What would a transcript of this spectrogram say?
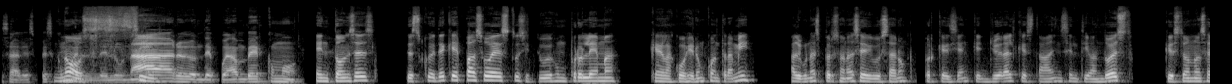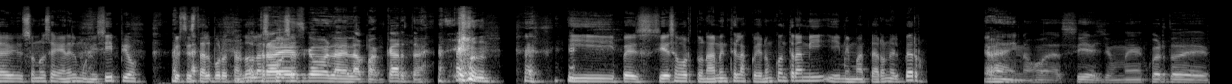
Sale después como el de lunar, donde puedan ver como... Entonces, después de que pasó esto, si tuve un problema que la cogieron contra mí, algunas personas se disgustaron porque decían que yo era el que estaba incentivando esto, que esto no se, eso no se veía en el municipio, que usted está alborotando las Otra cosas. Vez como la de la pancarta. y pues sí, desafortunadamente la cogieron contra mí y me mataron el perro. Ay, no jodas, sí, yo me acuerdo de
